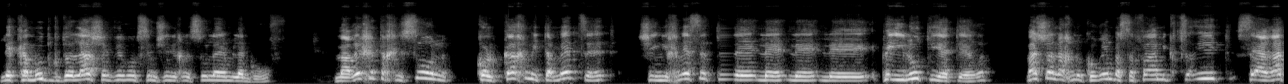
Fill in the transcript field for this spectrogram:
לכמות גדולה של וירוסים שנכנסו להם לגוף, מערכת החיסון כל כך מתאמצת שהיא נכנסת לפעילות יתר מה שאנחנו קוראים בשפה המקצועית סערת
